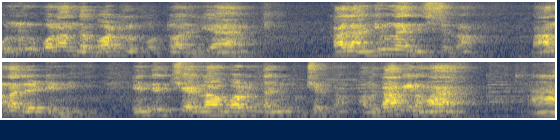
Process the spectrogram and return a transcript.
ஒன்றுக்கு போனால் அந்த பாட்டில் போட்டோம் இல்லையா? காலை அஞ்சு மணி எழுந்திரிச்சிருக்கான் நான் தான் லேட் இன்னைக்கு. எந்திரிச்சு எல்லா பாட்டிலும் தண்ணி பிடிச்சிருக்கான். அது காமிக்கணுமா ஆ.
